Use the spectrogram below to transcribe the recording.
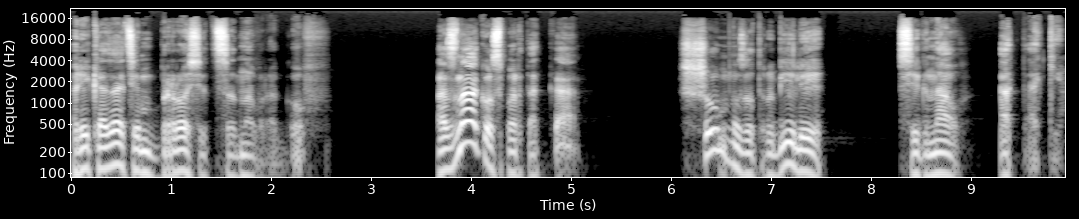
приказать им броситься на врагов. По знаку Спартака шумно затрубили сигнал атаки.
